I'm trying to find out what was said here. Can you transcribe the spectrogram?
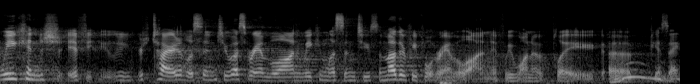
we can, sh- if you- if you're tired of listening to us ramble on, we can listen to some other people ramble on if we want to play uh, PSA.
